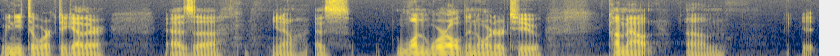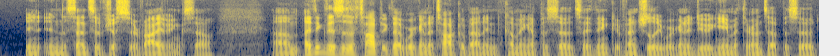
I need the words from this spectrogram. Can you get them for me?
we need to work together as a you know as one world in order to come out um, in in the sense of just surviving. So um, I think this is a topic that we're going to talk about in coming episodes. I think eventually we're going to do a Game of Thrones episode.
